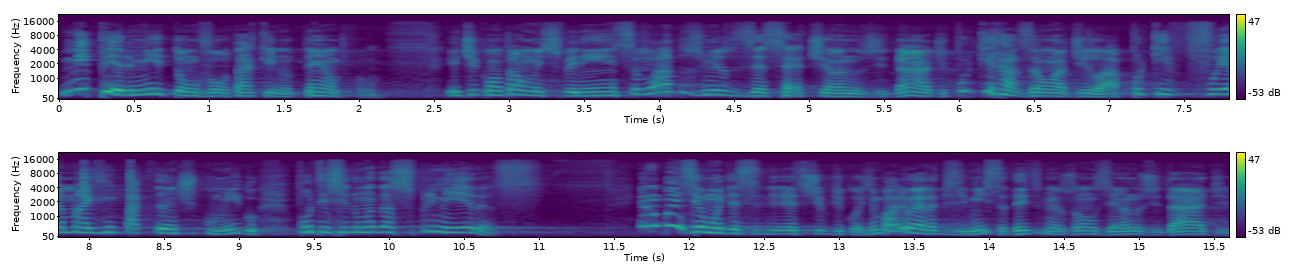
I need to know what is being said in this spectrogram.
Me permitam voltar aqui no tempo e te contar uma experiência lá dos meus 17 anos de idade. Por que razão a de lá? Porque foi a mais impactante comigo, por ter sido uma das primeiras. Eu não conhecia muito esse, esse tipo de coisa, embora eu era dizimista desde meus 11 anos de idade,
